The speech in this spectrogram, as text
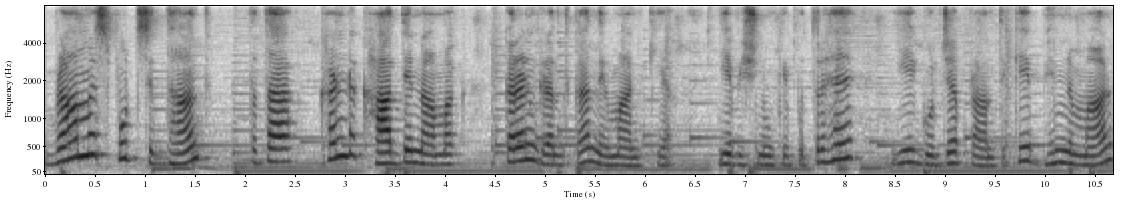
ब्राह्म स्फुट सिद्धांत तथा खंड खाद्य नामक करण ग्रंथ का निर्माण किया। ये विष्णु के पुत्र हैं। ये गुर्जर प्रांत के भिन्न माल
